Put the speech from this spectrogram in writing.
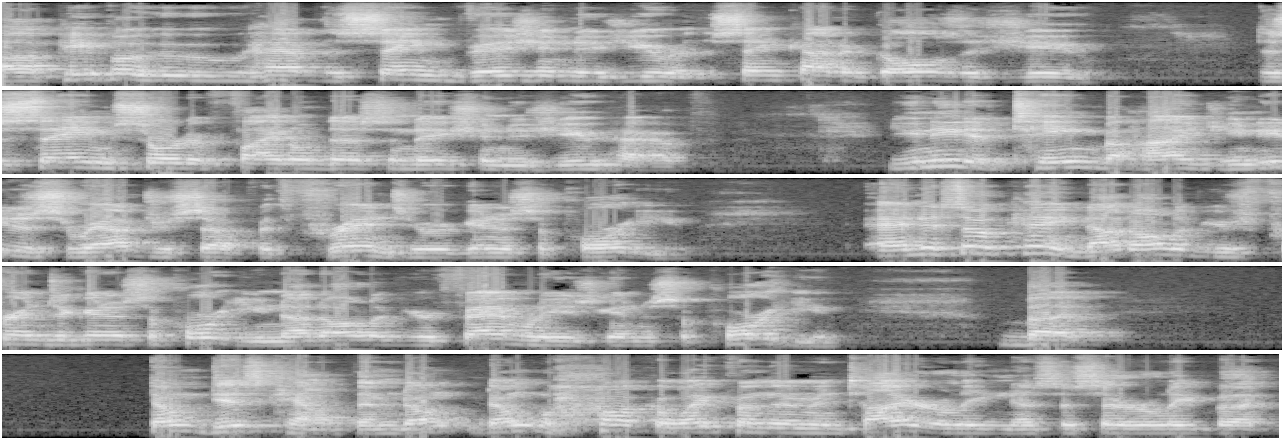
uh, people who have the same vision as you or the same kind of goals as you, the same sort of final destination as you have. You need a team behind you. You need to surround yourself with friends who are going to support you. And it's okay, not all of your friends are going to support you. Not all of your family is going to support you. But don't discount them. Don't, don't walk away from them entirely necessarily, but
